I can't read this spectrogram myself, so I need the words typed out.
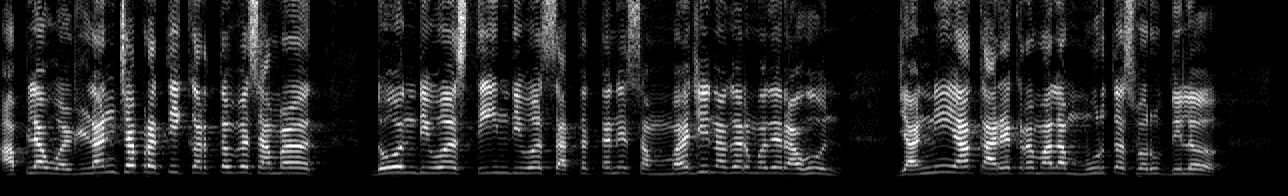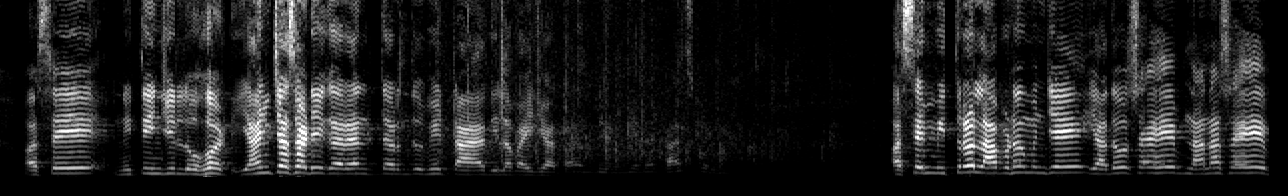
आपल्या वडिलांच्या प्रती कर्तव्य सांभाळत दोन दिवस तीन दिवस सातत्याने संभाजीनगरमध्ये राहून ज्यांनी या कार्यक्रमाला मूर्त स्वरूप दिलं असे नितीनजी लोहट यांच्यासाठी कारण तर तुम्ही टाळ्या दिला पाहिजे आता म्हणजे खास करून. असे मित्र लाभणं म्हणजे यादव साहेब नानासाहेब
